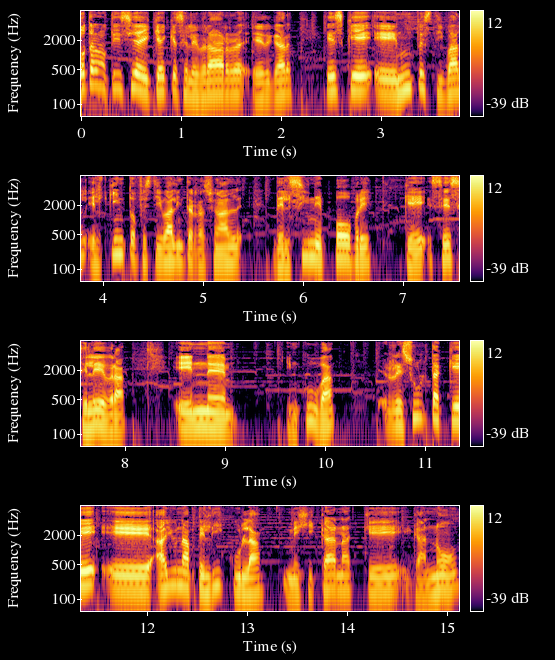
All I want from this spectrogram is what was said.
Otra noticia y que hay que celebrar, Edgar, es que en un festival, el quinto Festival Internacional del Cine Pobre que se celebra en, eh, en Cuba, resulta que eh, hay una película mexicana que ganó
